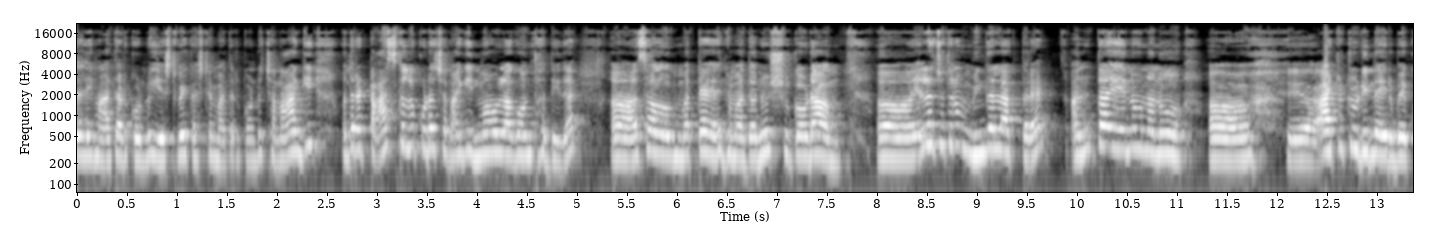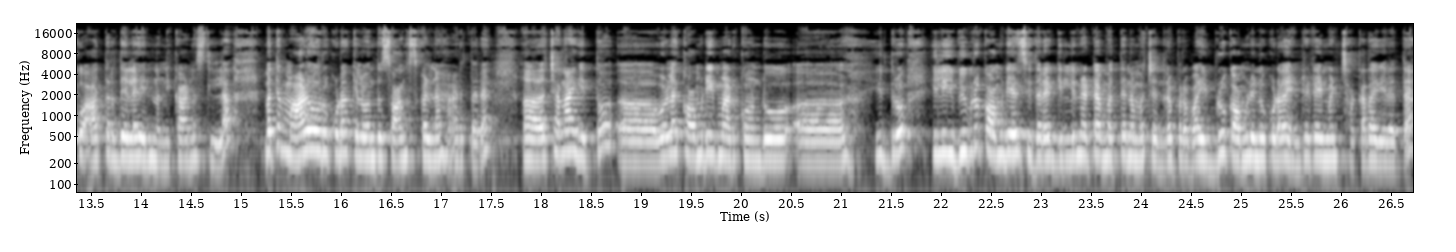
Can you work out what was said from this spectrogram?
ಅಲ್ಲಿ ಮಾತಾಡಿಕೊಂಡು, ಎಷ್ಟು ಬೇಕಷ್ಟೇ ಮಾತಾಡಿಕೊಂಡು ಚೆನ್ನಾಗಿ ಒಂಥರ ಟಾಸ್ಕಲ್ಲೂ ಕೂಡ ಚೆನ್ನಾಗಿ ಇನ್ವಾಲ್ವ್ ಆಗುವಂಥದ್ದಿದೆ. ಸೊ ಮತ್ತು ನಮ್ಮ ಧನುಷ್ ಗೌಡ ಎಲ್ಲ ಜೊತೆ ಮಿಂಗಲ್ ಆಗ್ತಾರೆ. ಅಂತ ಏನು ನಾನು ಆ್ಯಟಿಟ್ಯೂಡಿಂದ ಇರಬೇಕು, ಆ ಥರದ್ದೆಲ್ಲ ಏನು ನನಗೆ ಕಾಣಿಸ್ಲಿಲ್ಲ. ಮತ್ತು ಮಾಡೋರು ಕೂಡ ಕೆಲವೊಂದು ಸಾಂಗ್ಸ್ಗಳನ್ನ ಹಾಡ್ತಾರೆ. ಚೆನ್ನಾಗಿತ್ತು. ಒಳ್ಳೆ ಕಾಮಿಡಿ ಮಾಡಿಕೊಂಡು ಇದ್ದರು ಇಲ್ಲಿ ಇಬ್ಬಿಬ್ರು ಕಾಮಿಡಿಯನ್ಸ್ ಇದ್ದಾರೆ ಗಿಲ್ಲಿ ನಟ ಮತ್ತು ನಮ್ಮ ಚಂದ್ರಪ್ರಭಾ. ಇಬ್ಬರು ಕಾಮಿಡಿನೂ ಕೂಡ ಎಂಟರ್ಟೈನ್ಮೆಂಟ್ ಸಕ್ಕದಾಗಿರುತ್ತೆ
